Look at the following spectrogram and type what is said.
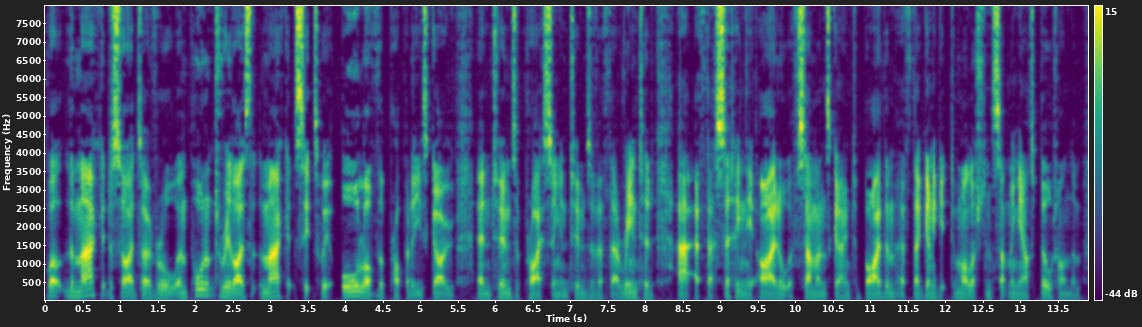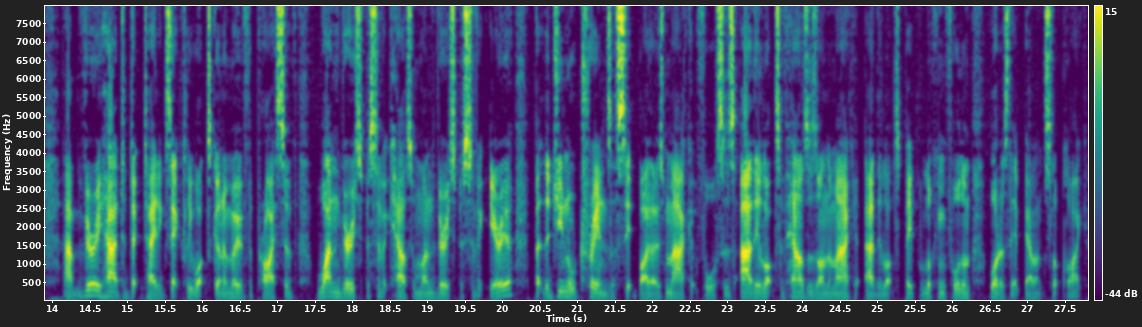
Well, the market decides overall. Important to realise that the market sets where all of the properties go in terms of pricing, in terms of if they're rented, uh, if they're sitting there idle, if someone's going to buy them, if they're going to get demolished and something else built on them. Um, very hard to dictate exactly what's going to move the price of one very specific house in one very specific area, but the general trends are set by those market forces. Are there lots of houses on the market? Are there lots of people looking for them? What does that balance look like?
